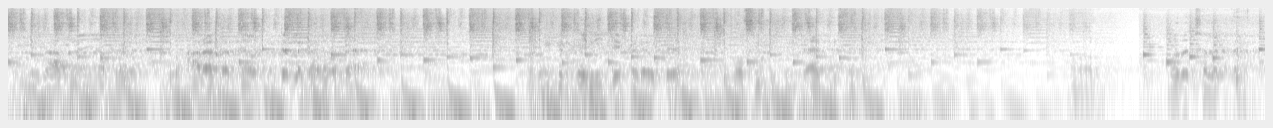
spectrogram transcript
तो रात में यहाँ पर बाहर आ जाते हैं और हीटर लगा हुआ होता है। और हीटर के नीचे खड़े होकर कॉफ़ी पीते हैं, चाय पीते हैं। और बहुत अच्छा लगता है।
